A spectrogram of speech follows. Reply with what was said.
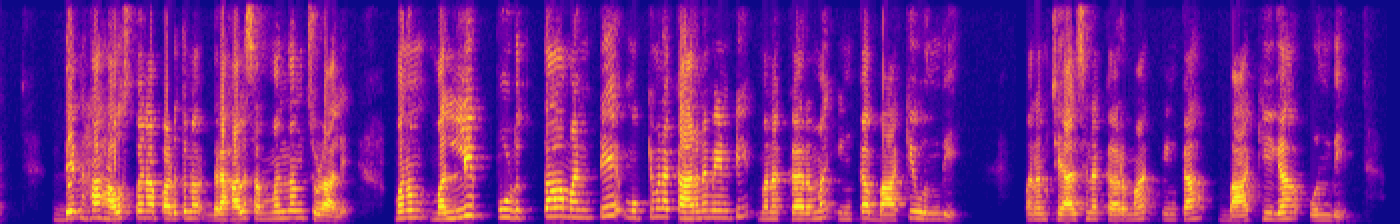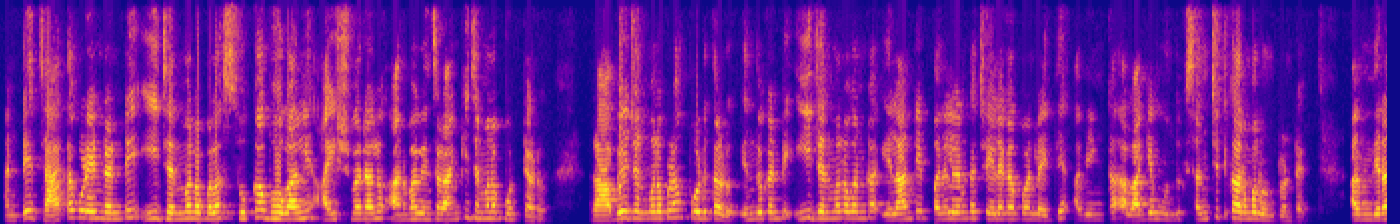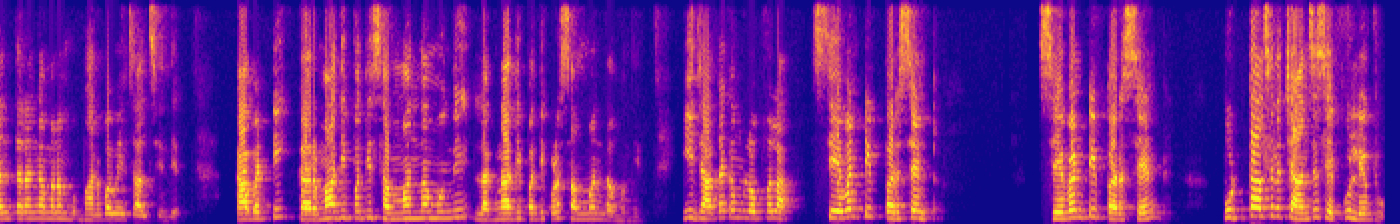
దెన్ ఆ హౌస్ పైన పడుతున్న గ్రహాల సంబంధం చూడాలి. మనం మళ్ళీ పుడతామంటే ముఖ్యమైన కారణం ఏంటి? మన కర్మ ఇంకా బాకీ ఉంది. మనం చేయాల్సిన కర్మ ఇంకా బాకీగా ఉంది. అంటే జాతకుడు ఏంటంటే ఈ జన్మ లోపల సుఖ భోగాల్ని ఐశ్వర్యాలు అనుభవించడానికి జన్మలో పుట్టాడు. రాబోయే జన్మలో కూడా పుడతాడు. ఎందుకంటే ఈ జన్మలో కనుక ఎలాంటి పనులు కనుక చేయలేకపోయినట్లయితే అవి ఇంకా అలాగే ముందుకు సంచిత కర్మలు ఉంటుంటాయి. అవి నిరంతరంగా మనం అనుభవించాల్సిందే. కాబట్టి కర్మాధిపతి సంబంధం ఉంది లగ్నాధిపతి కూడా సంబంధం ఉంది. ఈ జాతకం లోపల సెవెంటీ పర్సెంట్ సెవెంటీ పర్సెంట్ పుట్టాల్సిన ఛాన్సెస్ ఎక్కువ లేవు.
